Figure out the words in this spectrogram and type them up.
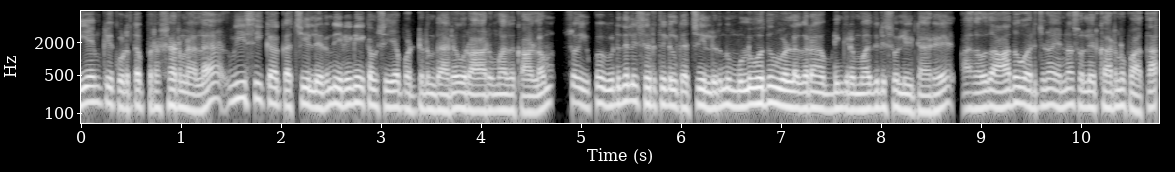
டிஎம்கே கொடுத்த ப்ரெஷர்னால விசிகா கட்சியிலிருந்து இடைநீக்கம் செய்யப்பட்டிருந்தாரு ஒரு ஆறு மாத காலம். ஸோ இப்போ விடுதலை சிறுத்தைகள் கட்சியிலிருந்து முழுவதும் விலகுறேன் அப்படிங்கிற மாதிரி சொல்லிட்டாரு. அதாவது ஆதவ அர்ஜுனா என்ன சொல்லியிருக்காருன்னு பார்த்தா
